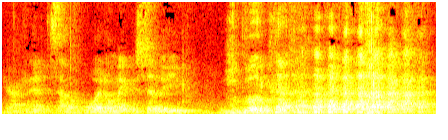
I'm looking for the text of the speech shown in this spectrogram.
Here, I can edit this out. Boy, don't make me Simba you.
